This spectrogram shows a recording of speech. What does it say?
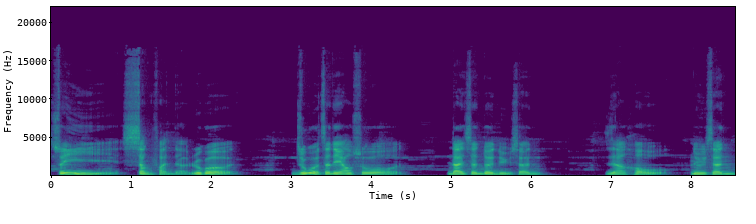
所以相反的，如果如果真的要说男生对女生，然后女生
